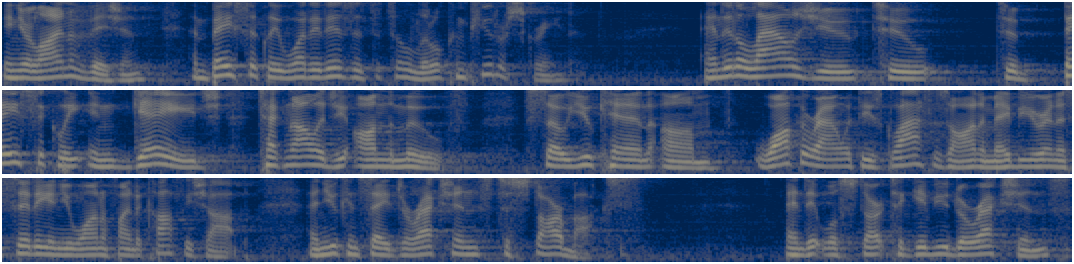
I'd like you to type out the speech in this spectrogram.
in your line of vision. And basically, what it is, is it's a little computer screen. And it allows you to, to basically engage technology on the move. So you can um, walk around with these glasses on, and maybe you're in a city and you want to find a coffee shop, and you can say directions to Starbucks. And it will start to give you directions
